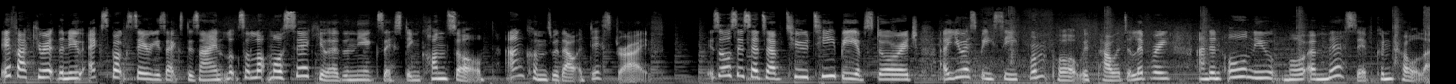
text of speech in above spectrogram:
If accurate, the new Xbox Series X design looks a lot more circular than the existing console and comes without a disk drive. It's also said to have 2 TB of storage, a USB C front port with power delivery, and an all new, more immersive controller.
